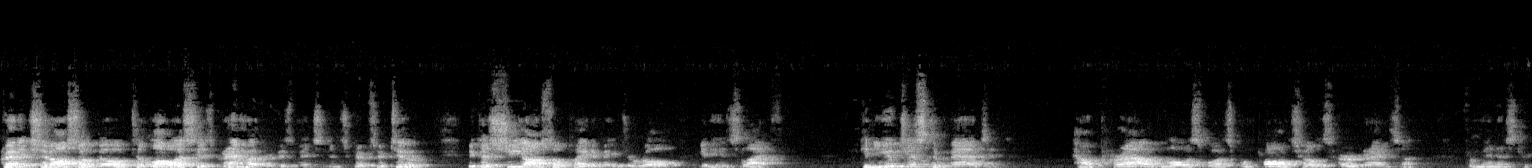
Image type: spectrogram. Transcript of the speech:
Credit should also go to Lois, his grandmother, who's mentioned in Scripture too, because she also played a major role in his life. Can you just imagine how proud Lois was when Paul chose her grandson for ministry?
